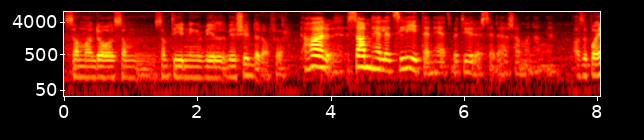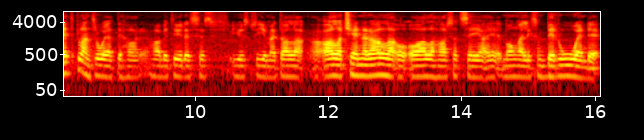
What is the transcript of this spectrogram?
som man då som, som tidning vill, vill skydda dem för. Har samhällets litenhet betydelse i det här sammanhanget? Alltså på ett plan tror jag att det har, har betydelse just i och med att alla, alla känner alla och, och alla har så att säga, eh, många liksom beroende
